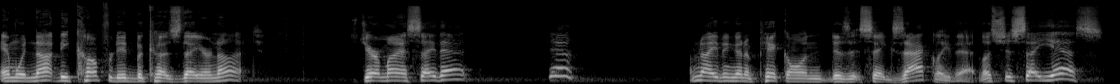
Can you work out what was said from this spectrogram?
and would not be comforted because they are not. Does Jeremiah say that? Yeah. I'm not even going to pick on, does it say exactly that? Let's just say yes.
